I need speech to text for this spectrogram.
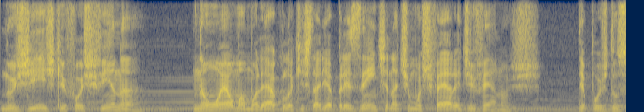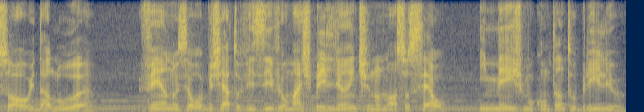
nos diz que fosfina não é uma molécula que estaria presente na atmosfera de Vênus. Depois do Sol e da Lua, Vênus é o objeto visível mais brilhante no nosso céu, e mesmo com tanto brilho,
